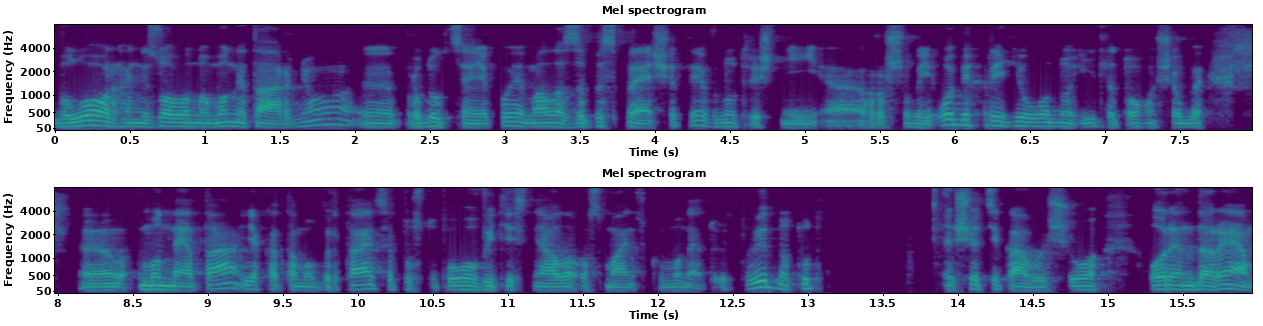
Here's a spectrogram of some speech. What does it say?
було організовано монетарню, е, продукція якої мала забезпечити внутрішній е, грошовий обіг регіону, і для того, щоб е, монета, яка там обертається, поступово витісняла османську монету. Відповідно, тут що цікаво, що орендарем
